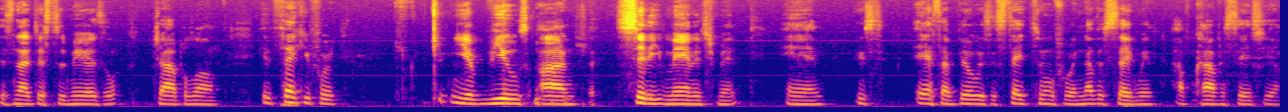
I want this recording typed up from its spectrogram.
it's not just the mayor's job alone. And thank you for giving your views on city management. And we s- ask our viewers to stay tuned for another segment of Conversation.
